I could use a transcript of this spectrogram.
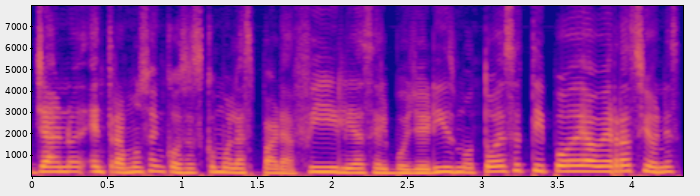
ya no entramos en cosas como las parafilias, el boyerismo, todo ese tipo de aberraciones,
